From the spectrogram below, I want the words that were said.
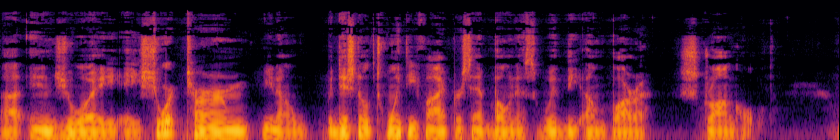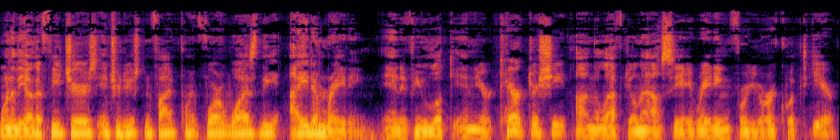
uh, enjoy a short term, you know, additional 25% bonus with the Umbara Stronghold. One of the other features introduced in 5.4 was the item rating. And if you look in your character sheet on the left, you'll now see a rating for your equipped gear.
